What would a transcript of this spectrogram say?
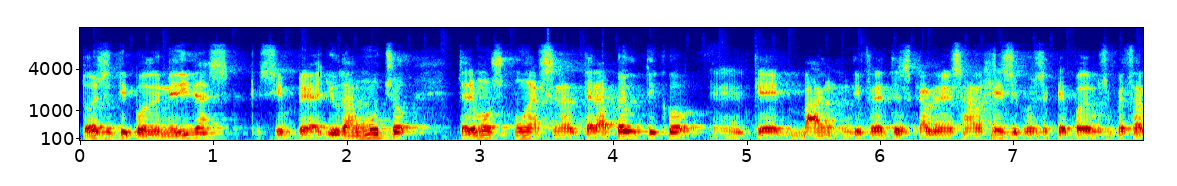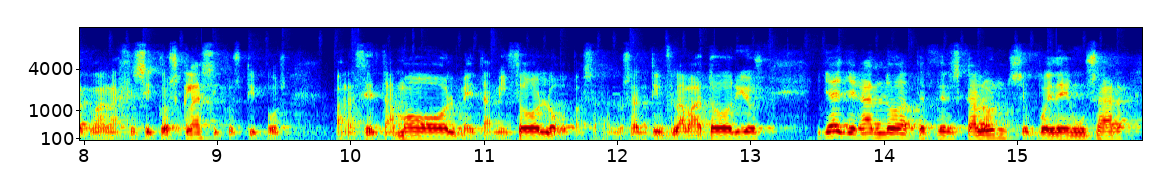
todo ese tipo de medidas que siempre ayudan mucho. Tenemos un arsenal terapéutico eh, que van en diferentes escalones analgésicos, que podemos empezar con analgésicos clásicos, tipos paracetamol, metamizol, luego pasar a los antiinflamatorios. Ya llegando a tercer escalón se pueden usar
